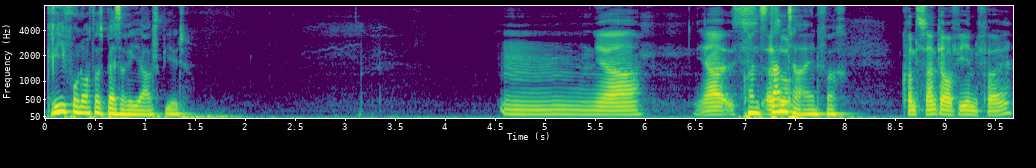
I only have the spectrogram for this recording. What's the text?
Grifo noch das bessere Jahr spielt. Mm, ja, ja. Ist, Konstanter also, einfach. Konstanter auf jeden Fall.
